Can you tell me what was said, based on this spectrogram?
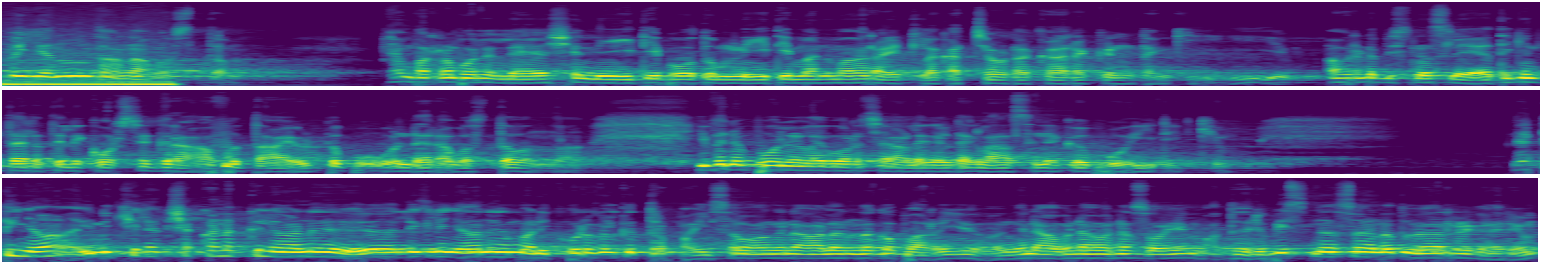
അപ്പം എന്താണ് അവസ്ഥ? ഞാൻ പറഞ്ഞ പോലെ ലേശ നീതിബോധം നീതിമാന്മാരായിട്ടുള്ള കച്ചവടക്കാരൊക്കെ ഉണ്ടെങ്കിൽ അവരുടെ ബിസിനസ്സിൽ ഏതെങ്കിലും തരത്തിൽ കുറച്ച് ഗ്രാഫ് താഴോട്ട് പോകേണ്ട അവസ്ഥ വന്നാൽ ഇവനെ പോലെയുള്ള കുറച്ച് ആളുകളുടെ ക്ലാസ്സിനൊക്കെ പോയിരിക്കും. എന്നിട്ട് ഞാൻ എനിക്ക് ലക്ഷക്കണക്കിലാണ് അല്ലെങ്കിൽ ഞാൻ മണിക്കൂറുകൾക്ക് ഇത്ര പൈസ വാങ്ങുന്ന ആളെന്നൊക്കെ പറയും. അങ്ങനെ അവനവനെ സ്വയം അതൊരു ബിസിനസ്സാണ് അത് വേറൊരു കാര്യം.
